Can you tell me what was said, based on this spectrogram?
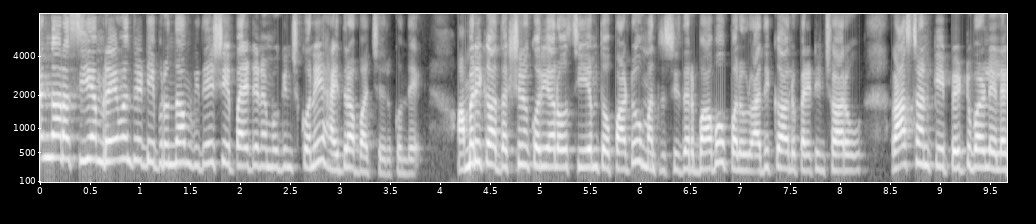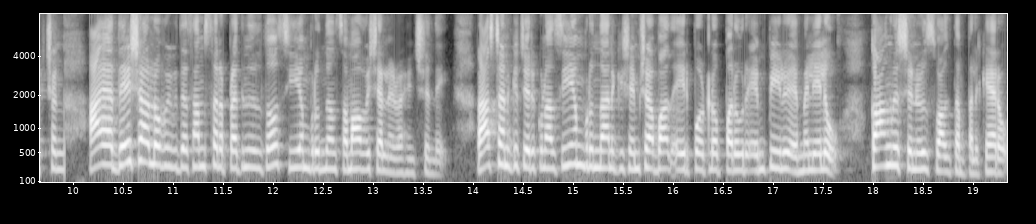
తెలంగాణ సీఎం రేవంత్ రెడ్డి బృందం విదేశీ పర్యటన ముగించుకొని హైదరాబాద్ చేరుకుంది. అమెరికా దక్షిణ కొరియాలో సీఎంతో పాటు మంత్రి శ్రీధర్ బాబు పలువురు అధికారులు పర్యటించారు. రాష్ట్రానికి పెట్టుబడుల లక్ష్యంగా ఆయా దేశాల్లో వివిధ సంస్థల ప్రతినిధులతో సీఎం బృందం సమావేశాలు నిర్వహించింది. రాష్ట్రానికి చేరుకున్న సీఎం బృందానికి శంషాబాద్ ఎయిర్పోర్ట్లో పలువురు ఎంపీలు ఎమ్మెల్యేలు కాంగ్రెస్ శ్రేణులు స్వాగతం పలికారు.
